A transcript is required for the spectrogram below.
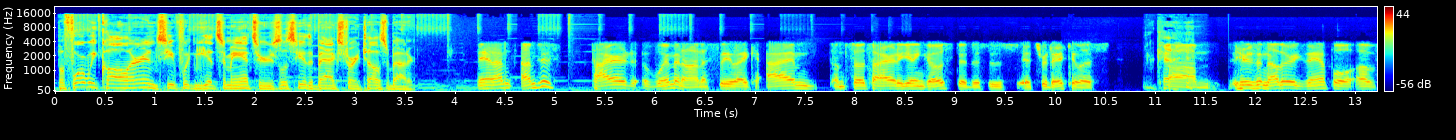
before we call her and see if we can get some answers, let's hear the backstory. Tell us about her. Man, I'm I'm just tired of women. Honestly, like I'm I'm so tired of getting ghosted. This is it's ridiculous. Okay. Um, here's another example of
